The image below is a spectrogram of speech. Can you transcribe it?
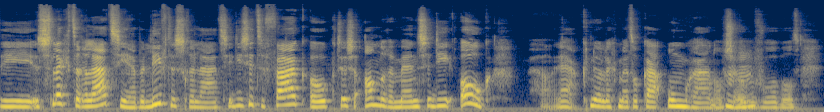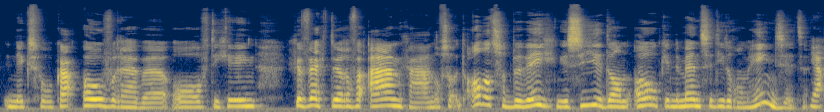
die een slechte relatie hebben, liefdesrelatie, die zitten vaak ook tussen andere mensen die ook nou ja, knullig met elkaar omgaan of zo Mhm. bijvoorbeeld. Niks voor elkaar over hebben of die geen gevecht durven aangaan of zo. Al dat soort bewegingen zie je dan ook in de mensen die eromheen zitten. Ja.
